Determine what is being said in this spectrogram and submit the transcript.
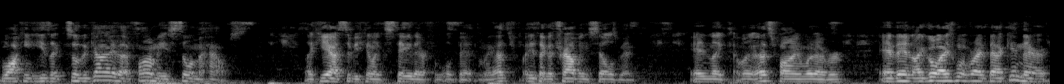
walking. He's like, so the guy that found me is still in my house. Like he asked if he can like stay there for a little bit. I'm like, that's he's like a traveling salesman, and like I'm like, that's fine, whatever. And then I go, I just went right back in there,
